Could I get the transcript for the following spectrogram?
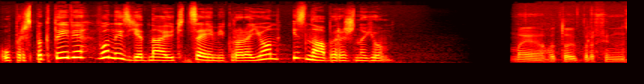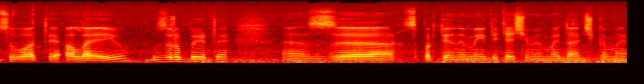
У перспективі вони з'єднають цей мікрорайон із набережною. Ми готові профінансувати алею зробити е, з спортивними і дитячими майданчиками,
